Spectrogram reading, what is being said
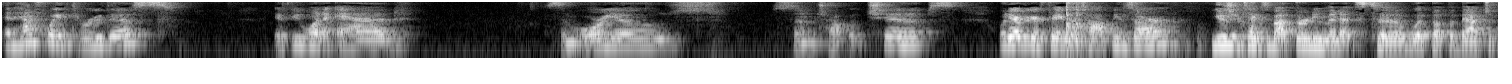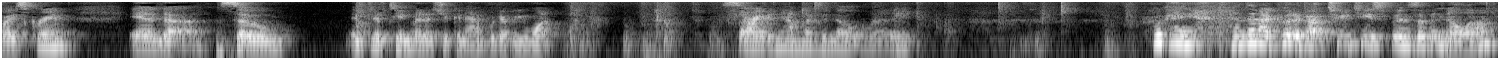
And halfway through this, if you want to add some Oreos, some chocolate chips, whatever your favorite toppings are, usually takes about 30 minutes to whip up a batch of ice cream. And uh, so in 15 minutes, you can add whatever you want. Sorry, I didn't have my vanilla ready. Okay, and then I put about two teaspoons of vanilla.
